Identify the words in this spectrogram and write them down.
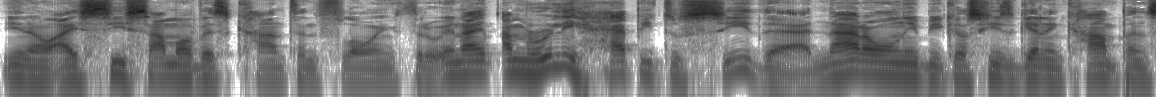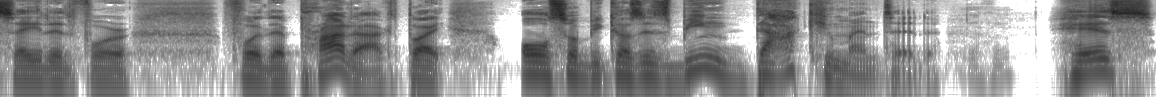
you know, I see some of his content flowing through, and I, I'm really happy to see that. Not only because he's getting compensated for for the product, but also because it's being documented. Mm-hmm. His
